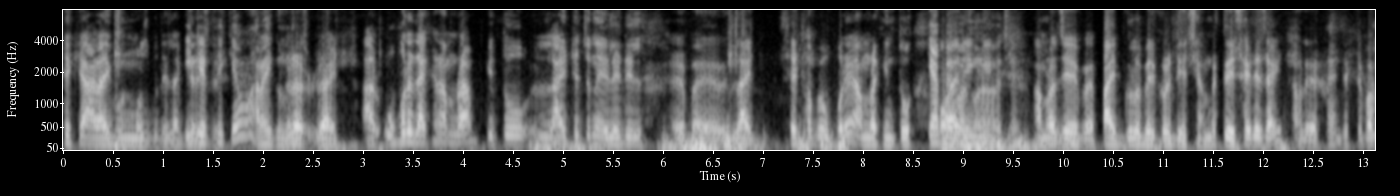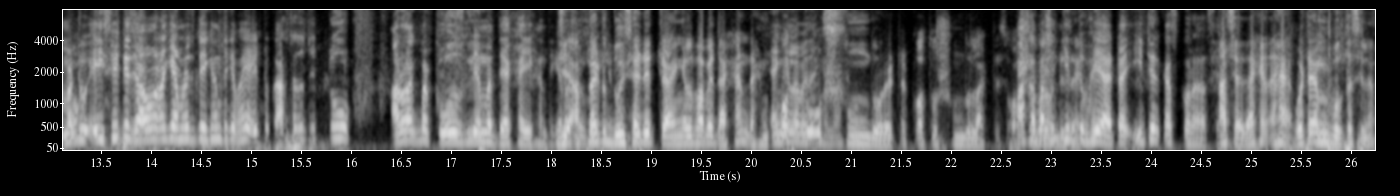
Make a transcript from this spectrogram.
থেকে আড়াই গুণ মজবুতি লাগে ইটের থেকেও আড়াই গুণ রাইট আর উপরে দেখেন আমরা কিন্তু লাইটের জন্য এলইডি লাইট সেট হবে উপরে। আমরা কিন্তু আমরা যে পাইপগুলো বের করে দিয়েছি আমরা একটু এই সাইডে যাই তাহলে হ্যাঁ, দেখতে পারব। একটু এই সাইডে যাওয়ার আগে আমরা যদি এখান থেকে ভাই একটু কাজটা যদি একটু আরও একবার ক্লোজলি আমরা দেখাই এখান থেকে। আপনার একটু দুই সাইডে ট্রায়াঙ্গেল ভাবে দেখেন দেখেন কত সুন্দর এটা কত সুন্দর লাগতেছে। পাশাপাশি কিন্তু ভাইয়া এটা ইটের কাজ করা আছে। আচ্ছা দেখেন হ্যাঁ ওইটা আমি বলতেছিলাম।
